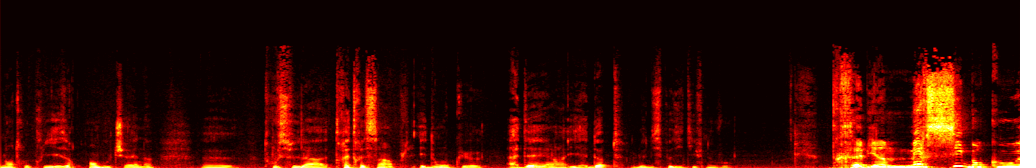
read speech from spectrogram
l'entreprise, en bout de chaîne, trouve cela très très simple et donc adhère et adopte le dispositif nouveau. Très bien, merci beaucoup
